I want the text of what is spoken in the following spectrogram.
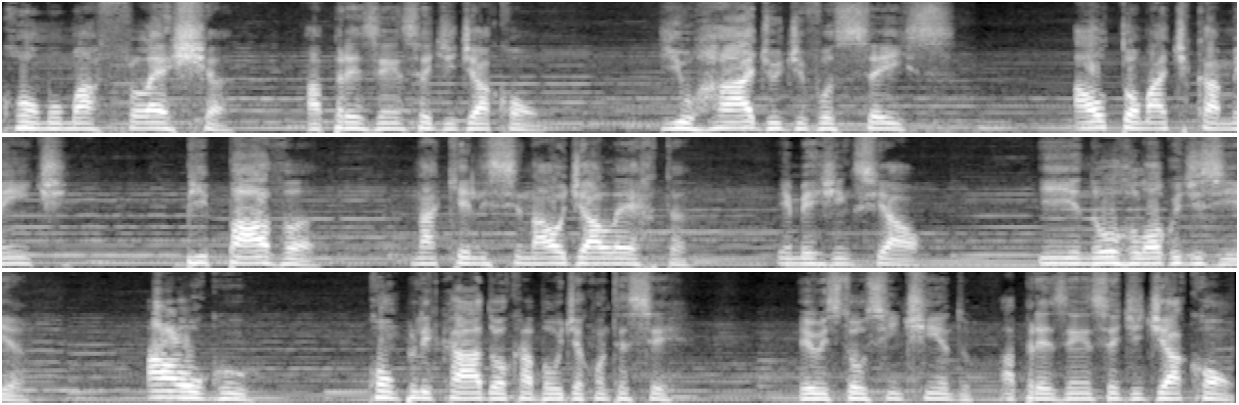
como uma flecha a presença de Diacon. E o rádio de vocês automaticamente bipava naquele sinal de alerta emergencial. E Inor logo dizia: Algo complicado acabou de acontecer. Eu estou sentindo a presença de Diacon,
